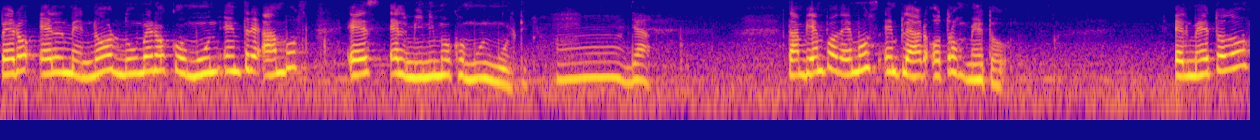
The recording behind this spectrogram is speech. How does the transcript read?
pero el menor número común entre ambos es el mínimo común múltiplo. Mm, ya. También podemos emplear otros métodos. El método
